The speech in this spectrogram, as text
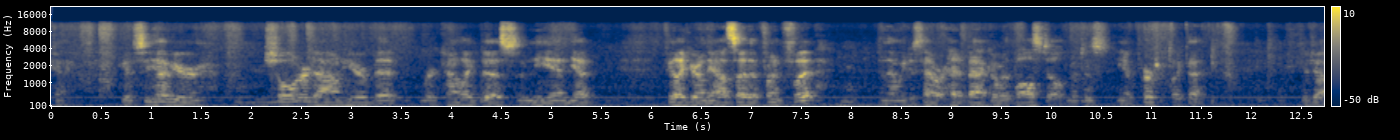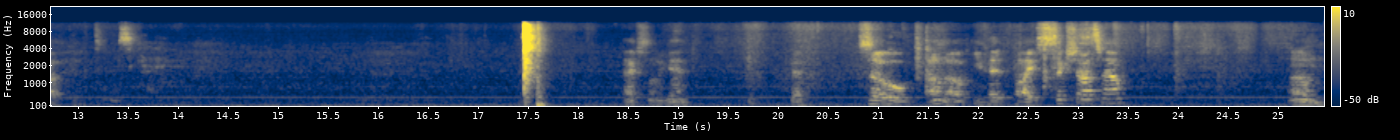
Okay. Good. So you have your shoulder down here a bit. We're kind of like this, and knee in. Yep. Feel like you're on the outside of the front foot, Yep. and then we just have our head back over the ball still, which is you know perfect like that. Good job. Excellent again. Good. So I don't know. You've hit probably six shots now. Um,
